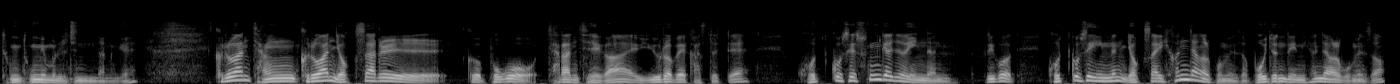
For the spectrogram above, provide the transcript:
독, 독립문을 짓는다는 게. 그러한 장 그러한 역사를 그 보고 자란 제가 유럽에 갔을 때 곳곳에 숨겨져 있는 그리고 곳곳에 있는 역사의 현장을 보면서 보존되어 있는 현장을 보면서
